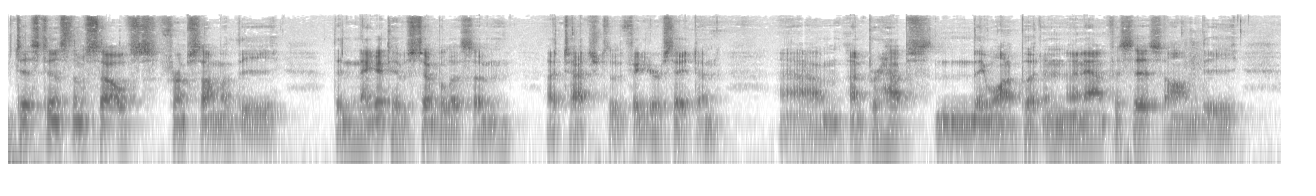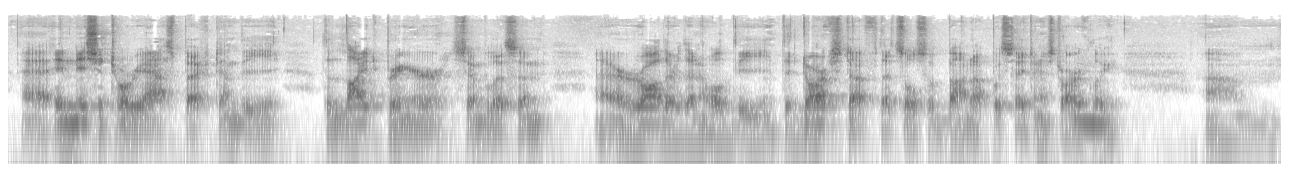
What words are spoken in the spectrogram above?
distance themselves from some of the the negative symbolism attached to the figure of Satan. Um, and perhaps they want to put an, an emphasis on the uh, initiatory aspect and the, the light bringer symbolism uh, rather than all the, the dark stuff that's also bound up with Satan historically. Mm-hmm. Um,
